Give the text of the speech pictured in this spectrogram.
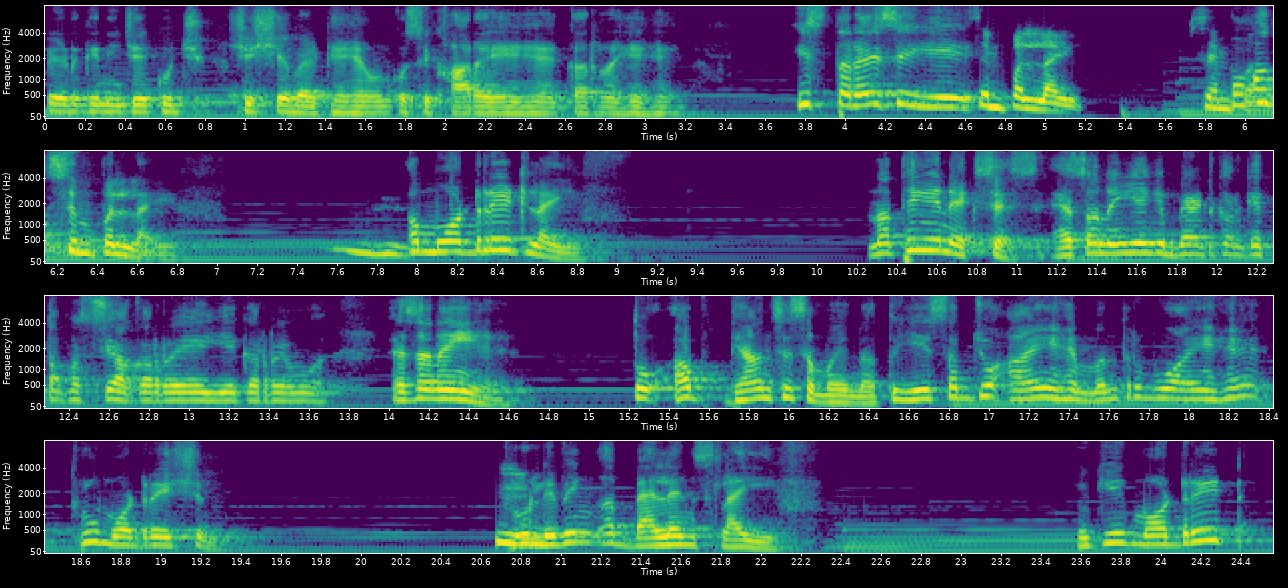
पेड़ के नीचे कुछ शिष्य बैठे हैं उनको सिखा रहे हैं कर रहे हैं। इस तरह से ये सिंपल लाइफ बहुत simple life a moderate life nothing in excess ऐसा नहीं है कि बैठ करके तपस्या कर रहे हैं ये कर रहे हैं ऐसा नहीं है। तो अब ध्यान से समझना तो ये सब जो आए हैं मंत्र वो आए हैं through moderation through living a balance life क्योंकि एक मॉडरेट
